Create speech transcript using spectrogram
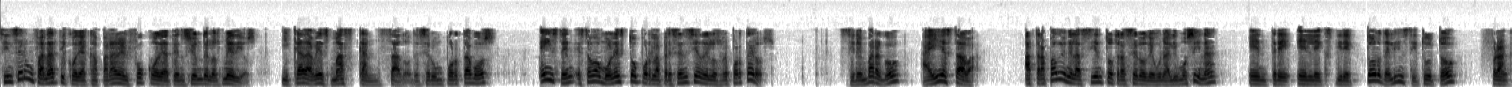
Sin ser un fanático de acaparar el foco de atención de los medios y cada vez más cansado de ser un portavoz, Einstein estaba molesto por la presencia de los reporteros. Sin embargo, ahí estaba, atrapado en el asiento trasero de una limusina, entre el exdirector del instituto, Frank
